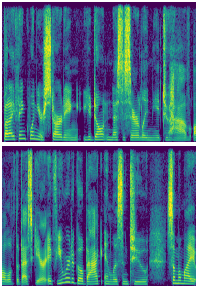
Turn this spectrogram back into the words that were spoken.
But I think when you're starting, you don't necessarily need to have all of the best gear. If you were to go back and listen to some of my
